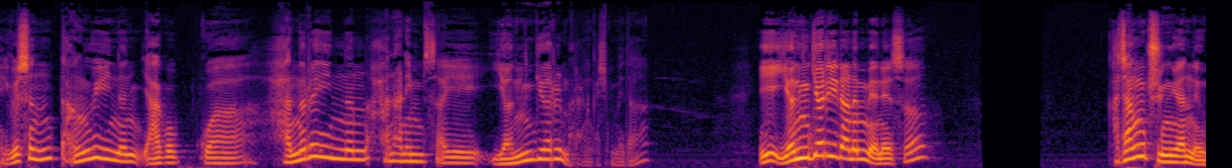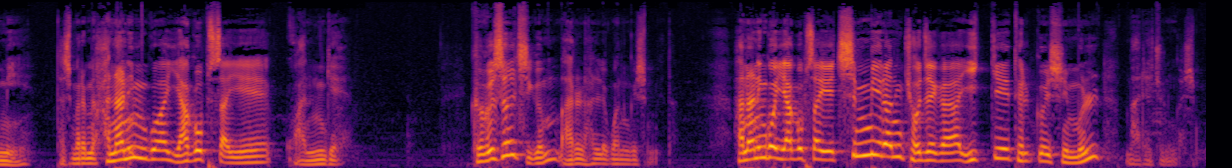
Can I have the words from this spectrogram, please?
이것은 땅 위에 있는 야곱과 하늘에 있는 하나님 사이의 연결을 말하는 것입니다. 이 연결이라는 면에서 가장 중요한 의미, 다시 말하면 하나님과 야곱 사이의 관계, 그것을 지금 말을 하려고 하는 것입니다. 하나님과 야곱 사이에 친밀한 교제가 있게 될 것임을 말해주는 것입니다.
